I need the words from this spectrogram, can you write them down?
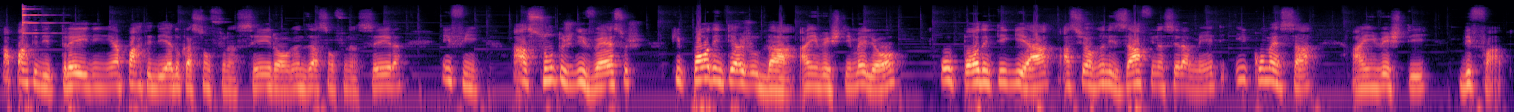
a parte de trading, a parte de educação financeira, organização financeira, enfim, assuntos diversos que podem te ajudar a investir melhor ou podem te guiar a se organizar financeiramente e começar a investir de fato.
